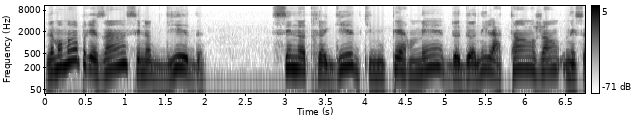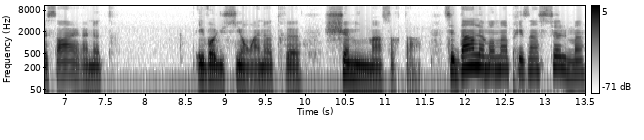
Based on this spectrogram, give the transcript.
Le moment présent, c'est notre guide c'est notre guide qui nous permet de donner la tangente nécessaire à notre évolution, à notre cheminement sur Terre. C'est dans le moment présent seulement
